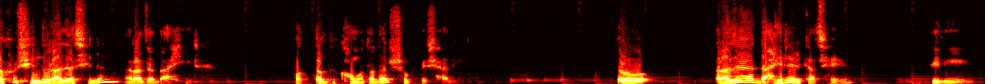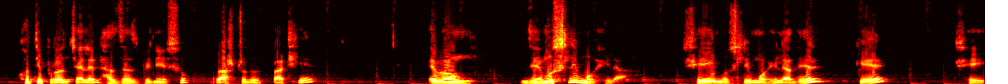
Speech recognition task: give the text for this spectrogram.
তখন সিন্ধু রাজা ছিলেন রাজা দাহির, অত্যন্ত ক্ষমতাদার, শক্তিশালী। তো রাজা দাহিরের কাছে তিনি ক্ষতিপূরণ চাইলেন হাজরাজ বিন ইউসুফ রাষ্ট্রদূত পাঠিয়ে এবং যে মুসলিম মহিলা, সেই মুসলিম মহিলাদেরকে সেই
